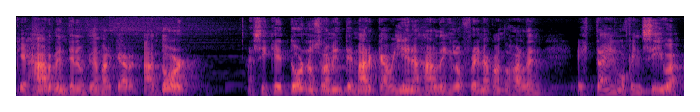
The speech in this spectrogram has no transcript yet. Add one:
que Harden, tenemos que marcar a Dort. Así que Dort no solamente marca bien a Harden y lo frena cuando Harden está en ofensiva,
